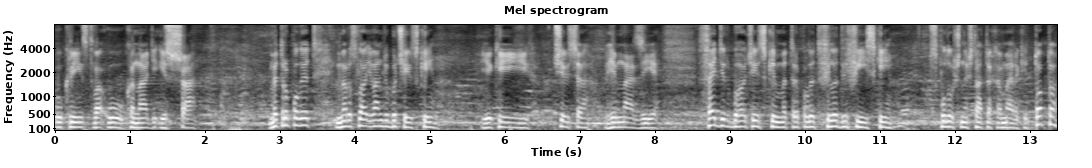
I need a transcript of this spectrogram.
українства у Канаді і США. Митрополит Мирослав Іван Любочівський, який вчився в гімназії, Федір Богачівський, митрополит Філадельфійський в Сполучених Штатах Америки. Тобто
